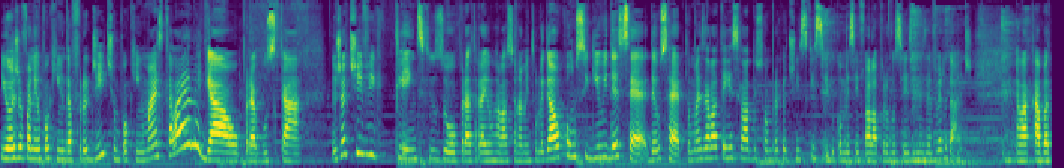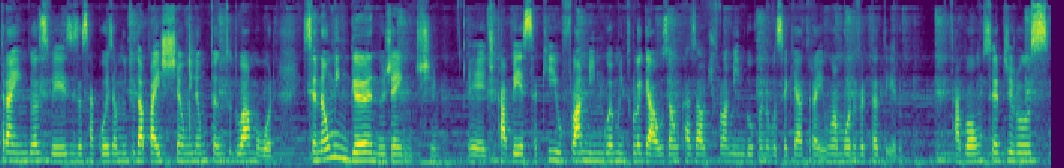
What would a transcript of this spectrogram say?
E hoje eu falei um pouquinho da Afrodite, um pouquinho mais, que ela é legal para buscar. Eu já tive clientes que usou para atrair um relacionamento legal, conseguiu e deu certo, mas ela tem esse lado sombra que eu tinha esquecido, comecei a falar para vocês, mas é verdade. Ela acaba atraindo às vezes essa coisa muito da paixão e não tanto do amor. Se eu não me engano, gente, é, de cabeça aqui, o flamingo é muito legal. Usar um casal de flamingo quando você quer atrair um amor verdadeiro. Tá bom? Ser de luz.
